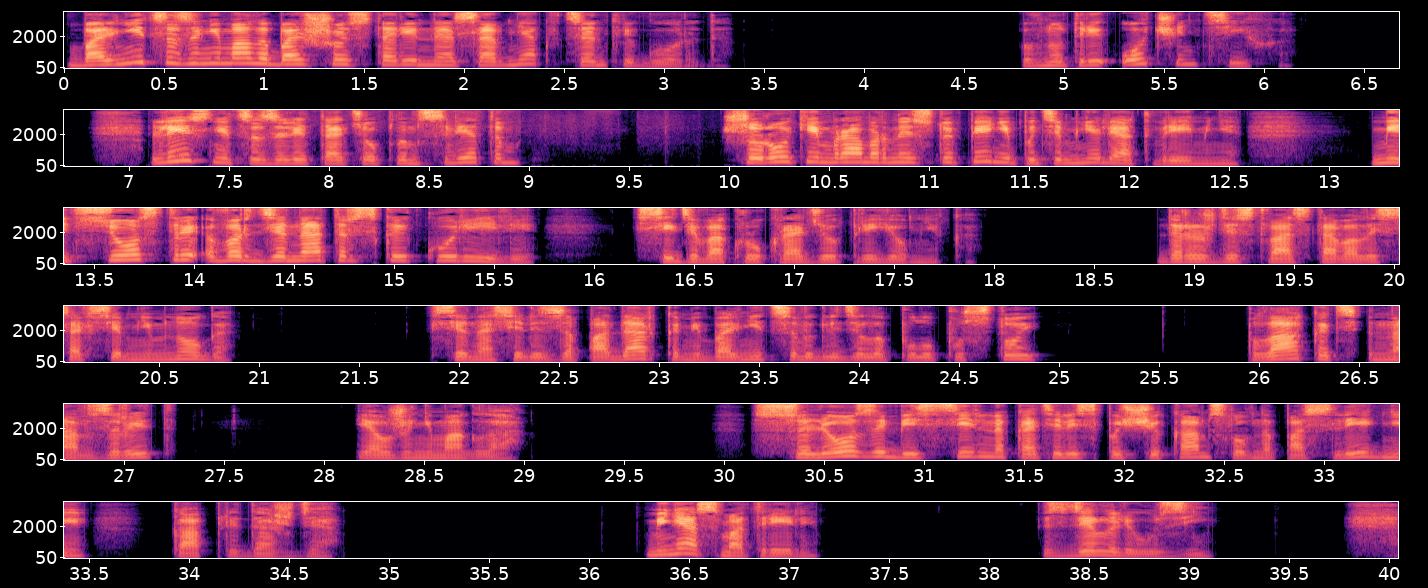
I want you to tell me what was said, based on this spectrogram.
Больница занимала большой старинный особняк в центре города. Внутри очень тихо. Лестница залита теплым светом, широкие мраморные ступени потемнели от времени. Медсестры в ординаторской курили, сидя вокруг радиоприемника. До Рождества оставалось совсем немного. Все носились за подарками, больница выглядела полупустой. Плакать на взрыд я уже не могла. Слезы бессильно катились по щекам, словно последние капли дождя. Меня осмотрели. Сделали УЗИ.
